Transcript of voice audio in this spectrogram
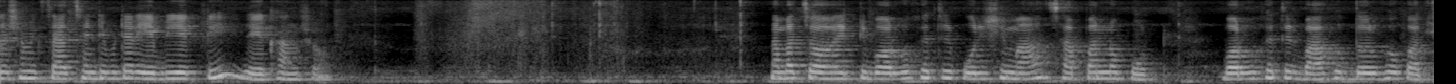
দশমিক চার সেন্টিমিটার এ বি একটি রেখাংশ। নাম্বার চ একটি বর্গক্ষেত্রের পরিসীমা ছাপ্পান্ন ফুট। বর্গক্ষেত্রের বাহুর দৈর্ঘ্য কত?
